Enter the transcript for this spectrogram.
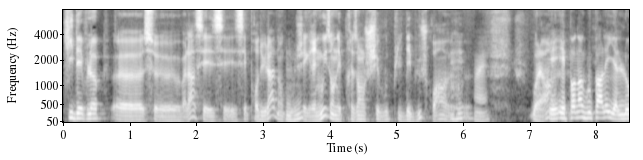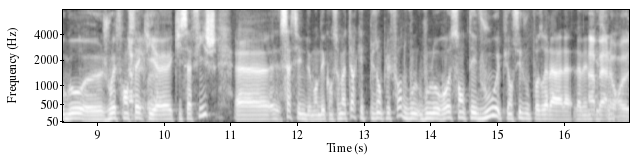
qui développent ce, voilà, ces, ces, ces produits-là. Donc, mhm. chez Greenwiz, on est présent chez vous depuis le début, je crois. Ouais. Et, pendant que vous parlez, il y a le logo euh, jouet français qui, euh, qui s'affiche. Euh, ça, c'est une demande des consommateurs qui est de plus en plus forte. Vous, vous le ressentez, vous Et puis ensuite, je vous poserai la, la, même ah, ben question. alors,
